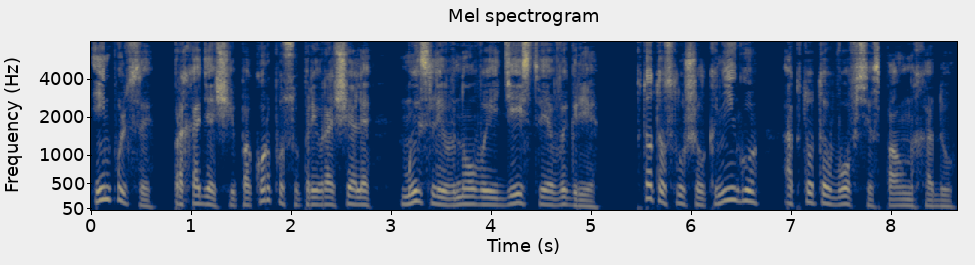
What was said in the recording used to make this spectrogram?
Импульсы, проходящие по корпусу, превращали мысли в новые действия в игре. Кто-то слушал книгу, а кто-то вовсе спал на ходу.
